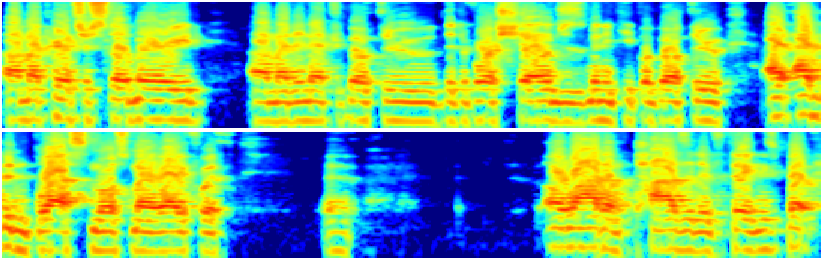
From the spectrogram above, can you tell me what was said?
Uh, my parents are still married. Um, I didn't have to go through the divorce challenges many people go through. I, have been blessed most of my life with uh, a lot of positive things. But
